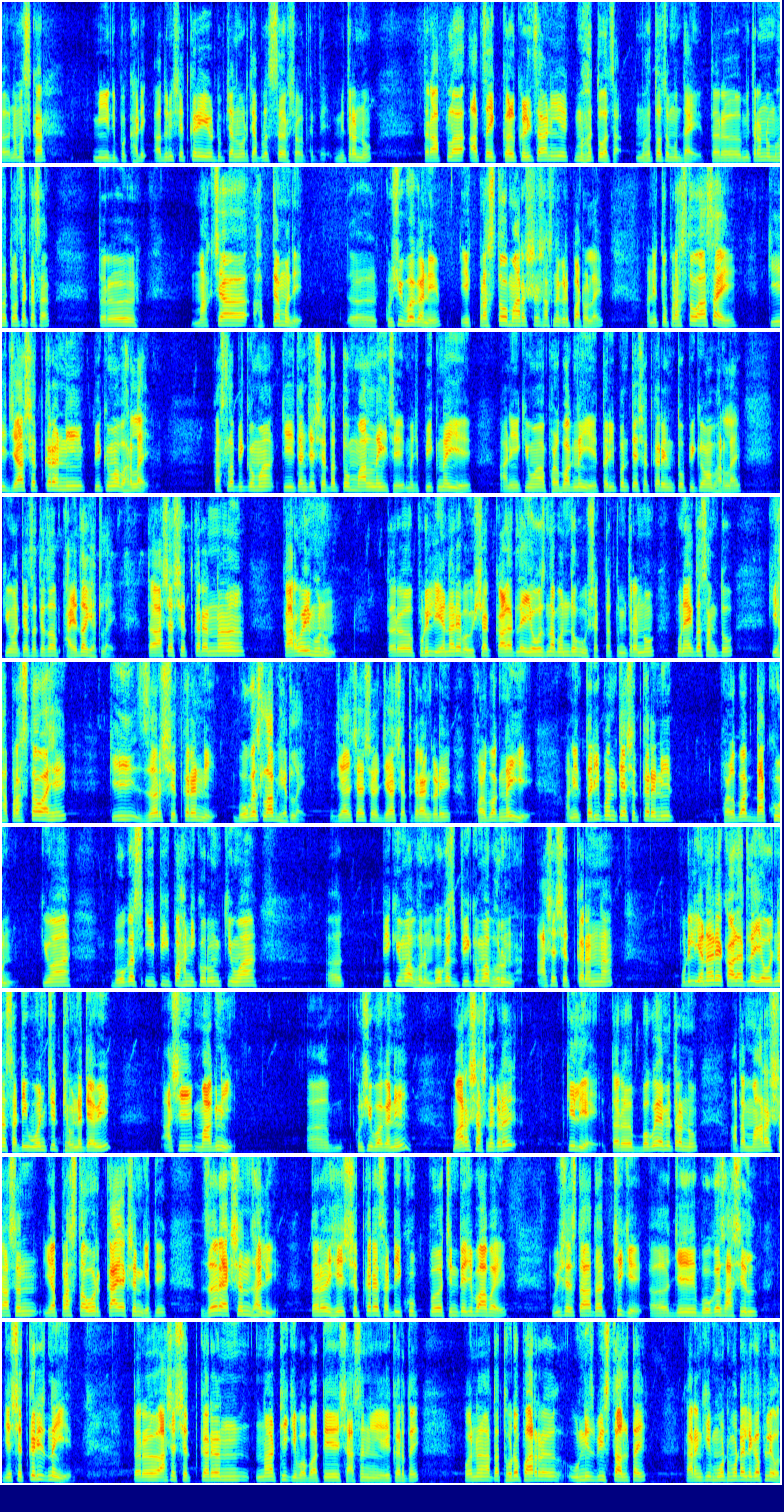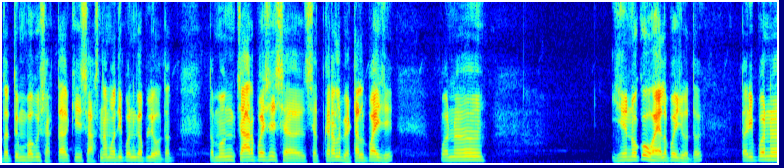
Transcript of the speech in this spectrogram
नमस्कार. मी दीपक खाडे. आधुनिक शेतकरी यूट्यूब चॅनलवरती आपलं सर स्वागत करते. मित्रांनो तर आपला आजचा एक कळकळीचा आणि एक महत्त्वाचा महत्त्वाचा मुद्दा आहे. तर मित्रांनो महत्त्वाचा कसा? तर मागच्या हप्त्यामध्ये कृषी विभागाने एक प्रस्ताव महाराष्ट्र शासनाकडे पाठवला आहे आणि तो प्रस्ताव असा आहे की ज्या शेतकऱ्यांनी पीक विमा भरला आहे कसला पीक विमा? की त्यांच्या शेतात तो माल नाहीच आहे म्हणजे पीक नाही आहे आणि किंवा फळबाग नाही आहे तरी पण त्या शेतकऱ्यांनी तो पीक विमा भरला आहे किंवा त्याचा त्याचा फायदा घेतला आहे तर अशा शेतकऱ्यांना कारवाई म्हणून तर पुढील येणाऱ्या भविष्यात काळातल्या योजना बंद होऊ शकतात. तर मित्रांनो पुन्हा एकदा सांगतो की हा प्रस्ताव आहे की जर शेतकऱ्यांनी बोगस लाभ घेतला आहे ज्याच्या श ज्या शेतकऱ्यांकडे फळबाग नाही आहे आणि तरी पण त्या शेतकऱ्यांनी फळबाग दाखवून किंवा बोगस ई पीक पाहणी करून किंवा पीक विमा भरून बोगस पीक विमा भरून अशा शेतकऱ्यांना पुढील येणाऱ्या काळातल्या योजनासाठी वंचित ठेवण्यात यावी अशी मागणी कृषी विभागाने महाराष्ट्र शासनाकडे केली आहे. तर बघूया मित्रांनो आता महाराष्ट्र शासन या प्रस्तावावर काय ॲक्शन घेते? जर ॲक्शन झाली तर हे शेतकऱ्यासाठी खूप चिंतेची बाब आहे. विशेषतः आता ठीक आहे जे बोगस असेल जे शेतकरीच नाही आहे तर अशा शेतकऱ्यांना ठीक आहे बाबा ते शासन हे करतं आहे पण आता थोडंफार उन्नीस बीस चालतं आहे कारण की मोठमोठाले गपले होतात. तुम्ही बघू शकता की शासनामध्ये पण गपले होतात. तर मग चार पैसे श शेतकऱ्याला भेटायला पाहिजे. पण हे नको व्हायला पाहिजे होतं. तरी पण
